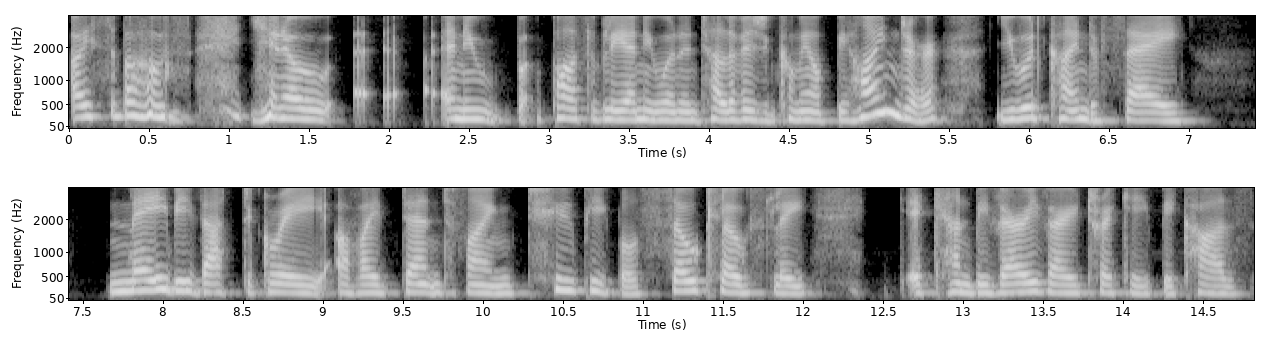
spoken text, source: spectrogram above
I suppose, you know, any possibly anyone in television coming up behind her, you would kind of say maybe that degree of identifying two people so closely it can be very, very tricky because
